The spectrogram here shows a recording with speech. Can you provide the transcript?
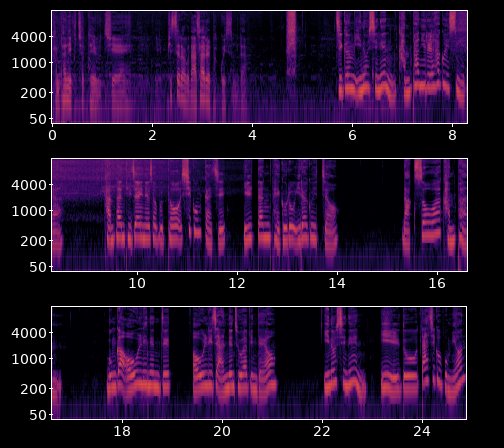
간판이 붙여될 위치에 피스라고 나사를 받고 있습니다. 지금 이노 씨는 간판 일을 하고 있습니다. 간판 디자인에서부터 시공까지 일당백으로 일하고 있죠. 낙서와 간판. 뭔가 어울리는 듯 어울리지 않는 조합인데요. 이노 씨는 이 일도 따지고 보면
